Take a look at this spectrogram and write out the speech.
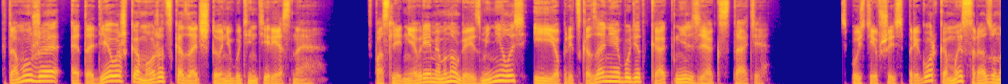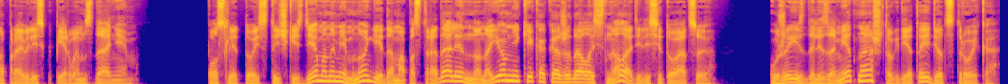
К тому же, эта девушка может сказать что-нибудь интересное. В последнее время многое изменилось, и ее предсказание будет как нельзя кстати. Спустившись с пригорка, мы сразу направились к первым зданиям. После той стычки с демонами многие дома пострадали, но наемники, как ожидалось, наладили ситуацию. Уже издали заметно, что где-то идет стройка.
